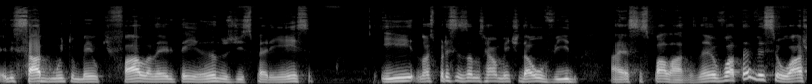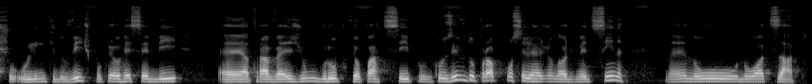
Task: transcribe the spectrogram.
ele sabe muito bem o que fala, né, ele tem anos de experiência e nós precisamos realmente dar ouvido a essas palavras. Né. Eu vou até ver se eu acho o link do vídeo, porque eu recebi é, através de um grupo que eu participo, inclusive do próprio Conselho Regional de Medicina, né, no, no WhatsApp.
